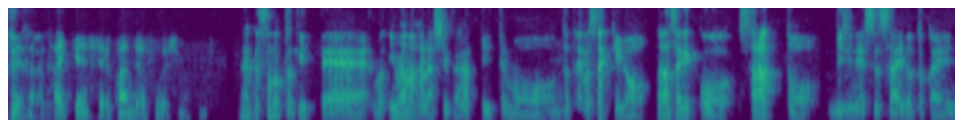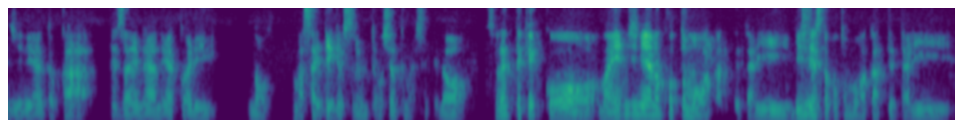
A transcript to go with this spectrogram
で、なんか体験してる感じはすごいします、ね。なんかその時って今の話伺っていても、例えばさっきの長さ結構さらっとビジネスサイドとかエンジニアとかデザイナーの役割の、まあ、再定義をするみたいなおっしゃってましたけどそれって結構、まあ、エンジニアのことも分かってたりビジネスのことも分かってたり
